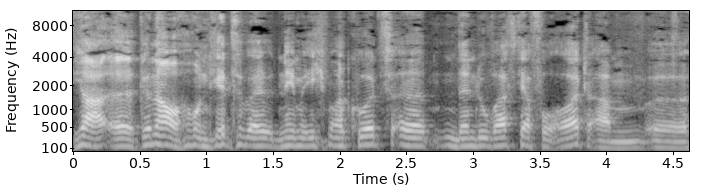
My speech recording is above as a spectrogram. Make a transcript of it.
Ja, äh, genau. Und jetzt nehme ich mal kurz, äh, denn du warst ja vor Ort am äh,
